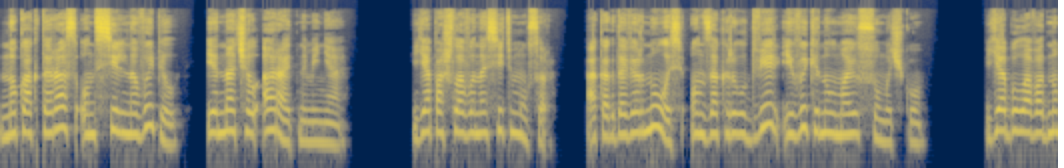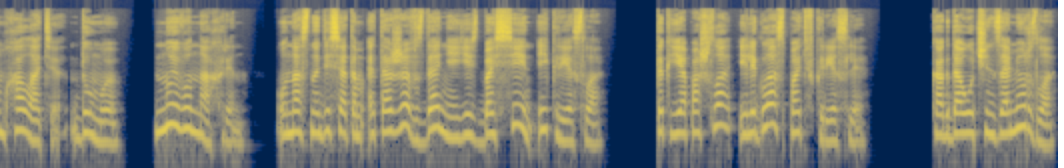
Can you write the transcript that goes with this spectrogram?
Но как-то раз он сильно выпил и начал орать на меня. Я пошла выносить мусор, а когда вернулась, он закрыл дверь и выкинул мою сумочку. Я была в одном халате, думаю, ну его нахрен. У нас на десятом этаже в здании есть бассейн и кресло. Так я пошла и легла спать в кресле. Когда очень замерзла,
